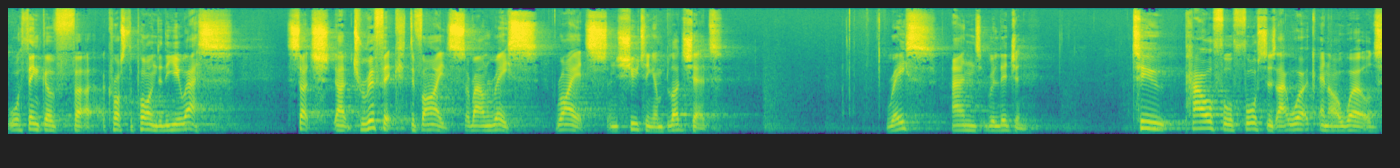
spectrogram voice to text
Or think of uh, across the pond in the US, such uh, terrific divides around race, riots, and shooting and bloodshed. Race and religion. Two powerful forces at work in our world,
